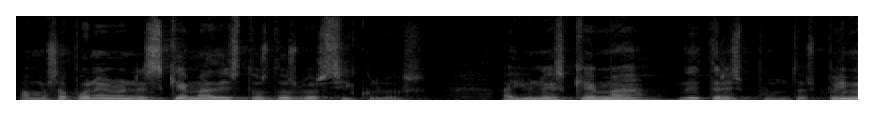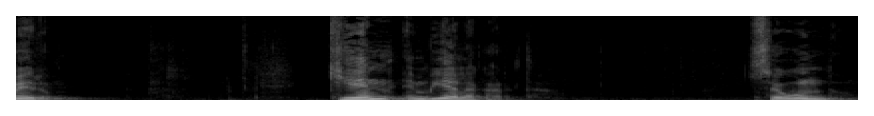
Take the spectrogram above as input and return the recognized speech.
vamos a poner un esquema de estos dos versículos. Hay un esquema de tres puntos. Primero, ¿quién envía la carta? Segundo,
